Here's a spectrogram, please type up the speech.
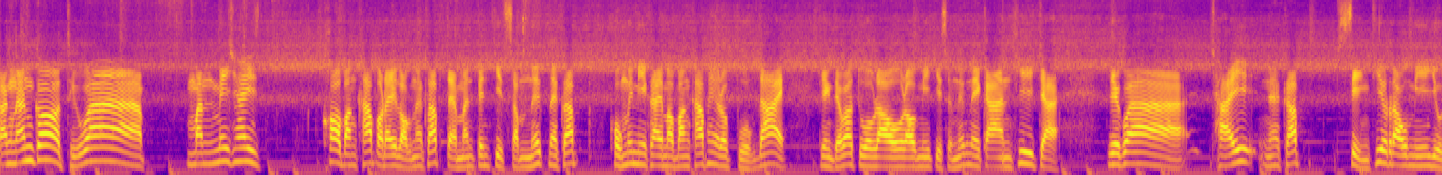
ดังนั้นก็ถือว่ามันไม่ใช่ข้อบังคับอะไรหรอกนะครับ แต่มันเป็นจิตสำนึกนะครับ คงไม่มีใครมาบังคับให้เราปลูกได้ เพียงแต่ว่าตัวเราเรามีจิตสำนึกในการที่จะเรียกว่าใช้นะครับสิ่งที่เรามีอยู่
